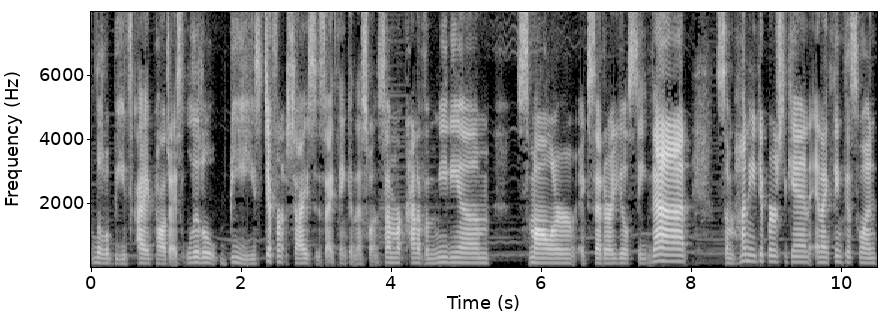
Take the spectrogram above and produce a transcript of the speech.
little beads. I apologize. Little bees, different sizes, I think, in this one. Some are kind of a medium, smaller, etc. You'll see that. Some honey dippers again. And I think this one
